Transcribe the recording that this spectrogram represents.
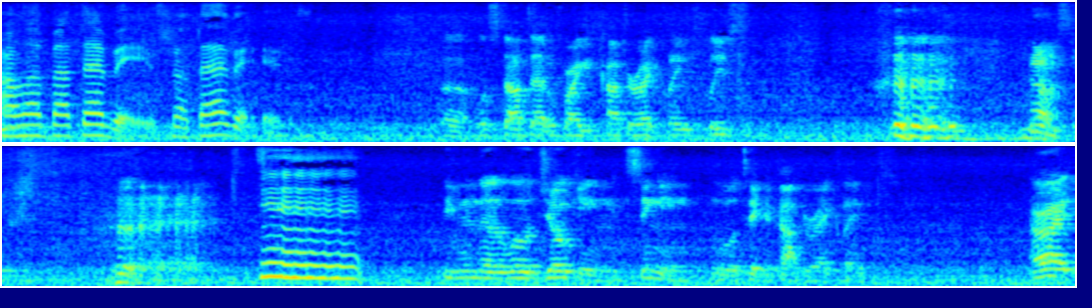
All about that base, about that base. Uh, let's stop that before I get copyright claims, please. No, I'm serious. Even the little joking and singing will take a copyright claim. All right,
